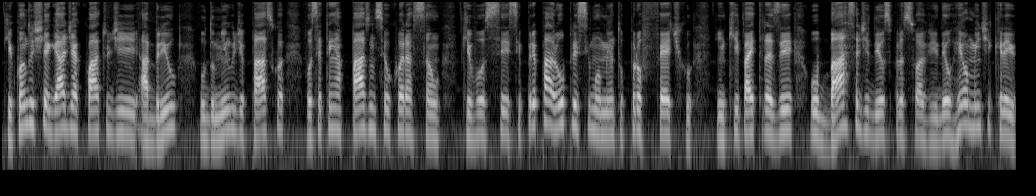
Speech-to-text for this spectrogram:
que quando chegar dia 4 de abril, o domingo de Páscoa, você tenha paz no seu coração, que você se preparou para esse momento profético em que vai trazer o basta de Deus para sua vida. Eu realmente creio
